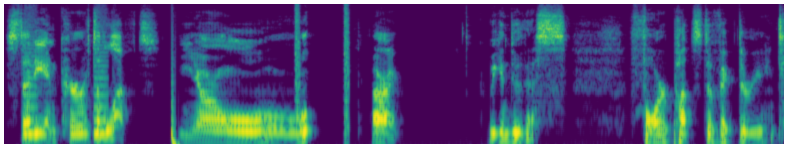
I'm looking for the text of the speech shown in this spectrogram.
steady, and curve to the left. All right, we can do this. Four putts to victory.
